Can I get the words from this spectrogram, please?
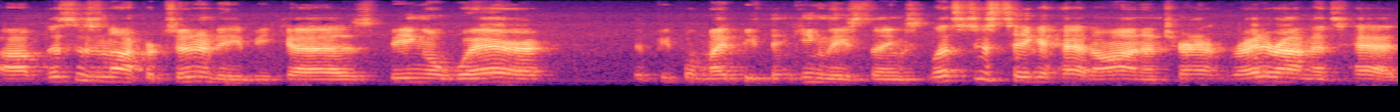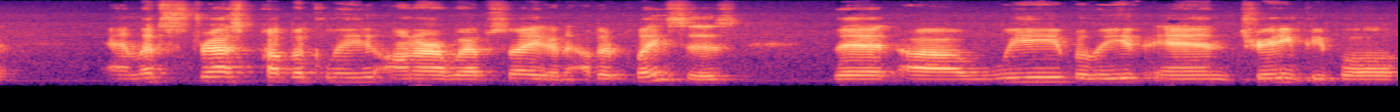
uh, this is an opportunity because being aware that people might be thinking these things, let's just take it head on and turn it right around its head. And let's stress publicly on our website and other places that uh, we believe in treating people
